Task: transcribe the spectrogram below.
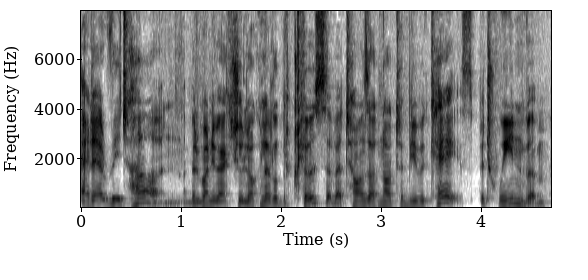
at every turn. But when you actually look a little bit closer, that turns out not to be the case. Between them,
